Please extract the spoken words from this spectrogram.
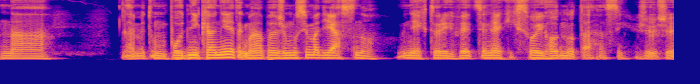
na dajme tomu podnikanie, tak ma napadá, že musí mať jasno v niektorých veciach, nejakých svojich hodnotách asi. Že, že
